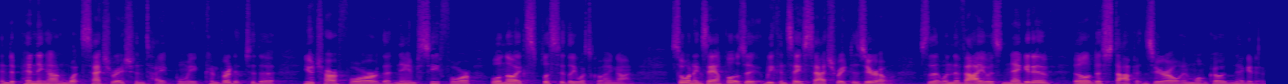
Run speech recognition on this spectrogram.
and depending on what saturation type, when we convert it to the uchar 4 that named C4, we'll know explicitly what's going on. So one example is that we can say saturate to zero, so that when the value is negative, it'll just stop at zero and won't go negative.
